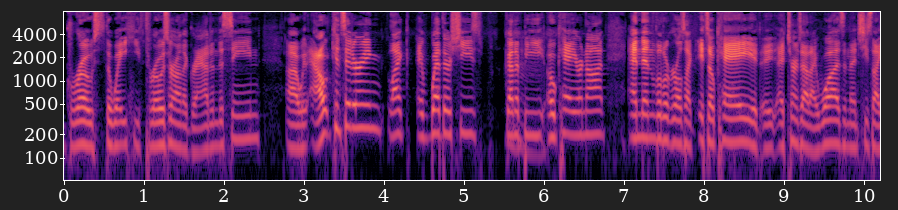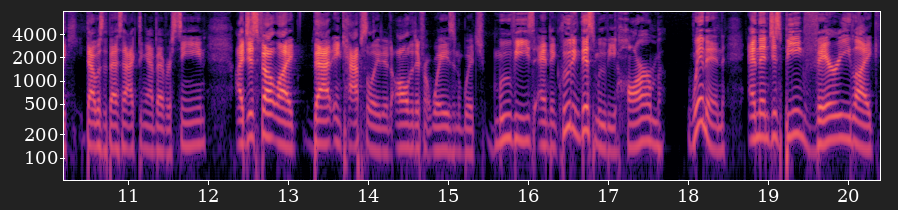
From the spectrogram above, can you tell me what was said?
gross the way he throws her on the ground in the scene uh, without considering like whether she's gonna be okay or not. And then little girl's like, "It's okay." It, it, it turns out I was, and then she's like, "That was the best acting I've ever seen." I just felt like that encapsulated all the different ways in which movies and including this movie harm women, and then just being very like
